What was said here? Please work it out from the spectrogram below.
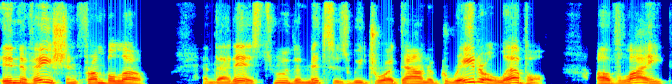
innovation from below. And that is through the mitzvahs, we draw down a greater level of light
